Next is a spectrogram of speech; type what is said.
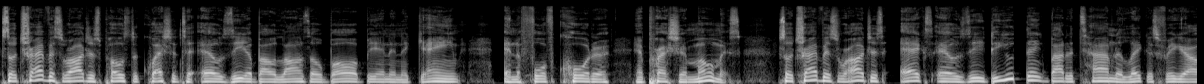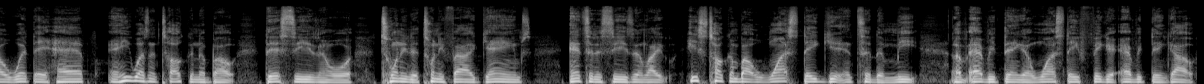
So Travis Rogers posed a question to LZ about Lonzo Ball being in the game in the fourth quarter and pressure moments. So Travis Rogers asked LZ, "Do you think by the time the Lakers figure out what they have, and he wasn't talking about this season or 20 to 25 games into the season, like he's talking about once they get into the meat of everything and once they figure everything out,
